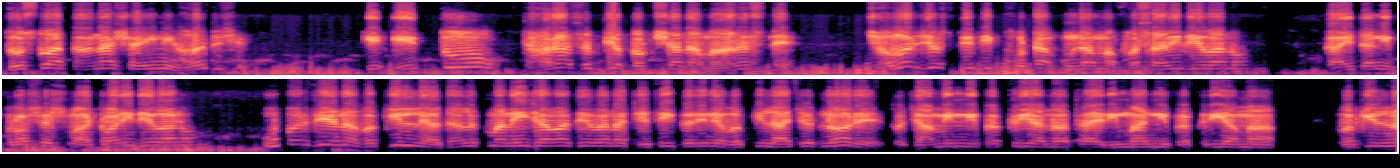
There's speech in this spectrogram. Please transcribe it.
દોસ્તો, આ તાનાશાહીની હદ છે કે એક તો ધારાસભ્ય કક્ષાના માણસને જબરજસ્તીથી ખોટા ગુનામાં ફસાવી દેવાનો, કાયદાની પ્રોસેસમાં અટવાડી દેવાનો, ઉપરથી એના વકીલને અદાલતમાં નહીં જવા દેવાના, જેથી કરીને વકીલ હાજર ન રહે, તો જામીનની પ્રક્રિયા ન થાય, રિમાન્ડની પ્રક્રિયામાં વકીલ ન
